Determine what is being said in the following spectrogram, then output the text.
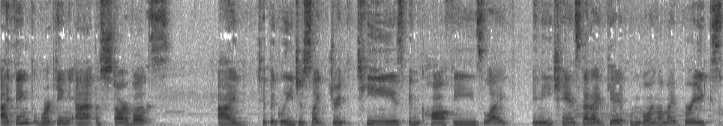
I think working at a Starbucks, I typically just like drink teas and coffees, like any chance that I get when going on my breaks.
